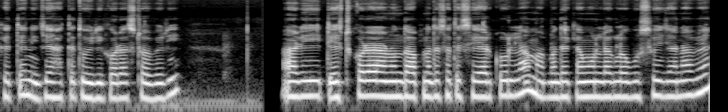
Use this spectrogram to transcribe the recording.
খেতে নিজের হাতে তৈরি করা স্ট্রবেরি আর এই টেস্ট করার আনন্দ আপনাদের সাথে শেয়ার করলাম। আপনাদের কেমন লাগল অবশ্যই জানাবেন।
